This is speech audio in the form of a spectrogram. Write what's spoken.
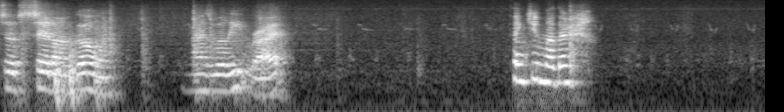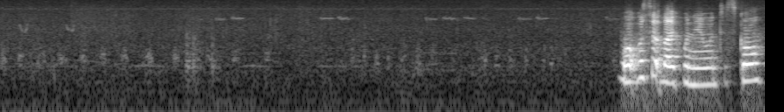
So set on going, might as well eat right. Thank you, Mother. What was it like when you went to school?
